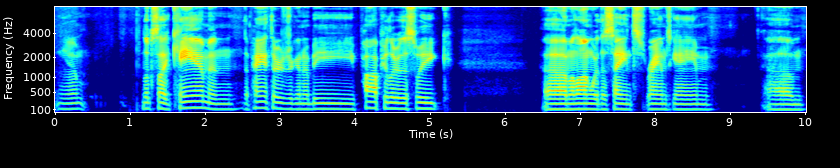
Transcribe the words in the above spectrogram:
you know, looks like Cam and the Panthers are going to be popular this week, um, along with the Saints Rams game. Um,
